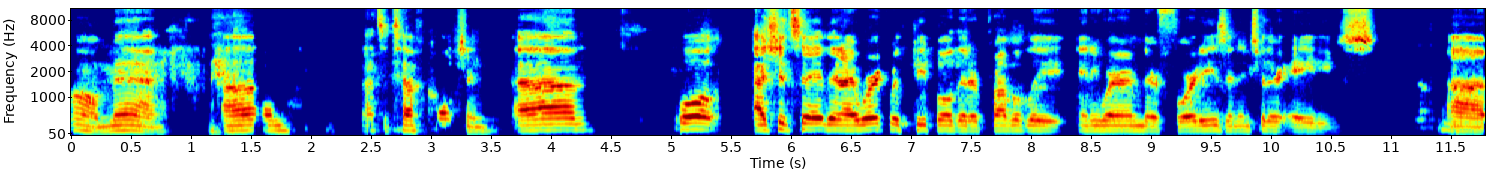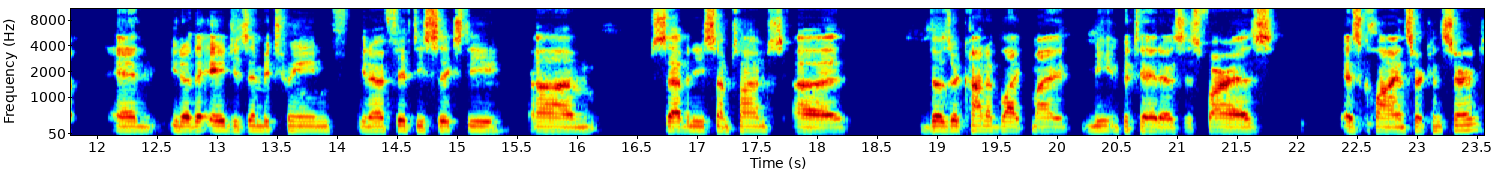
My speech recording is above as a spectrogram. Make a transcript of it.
Oh man, um, that's a tough question. Um, well, I should say that I work with people that are probably anywhere in their 40s and into their 80s. Uh, and, you know, the ages in between, you know, 50, 60, um, 70 sometimes. Uh, those are kind of like my meat and potatoes as far as as clients are concerned.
